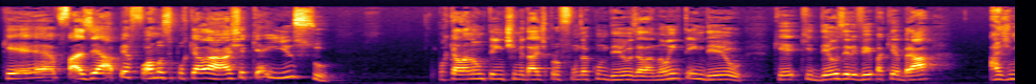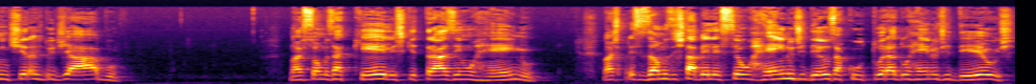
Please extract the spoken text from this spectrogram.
quer fazer a performance porque ela acha que é isso porque ela não tem intimidade profunda com Deus, ela não entendeu que, que Deus ele veio para quebrar as mentiras do diabo. Nós somos aqueles que trazem o reino. Nós precisamos estabelecer o reino de Deus, a cultura do reino de Deus.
